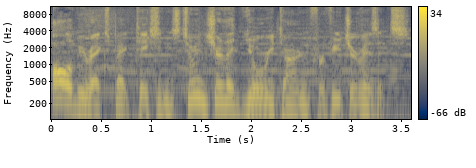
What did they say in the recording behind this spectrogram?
all of your expectations to ensure that you'll return for future visits.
